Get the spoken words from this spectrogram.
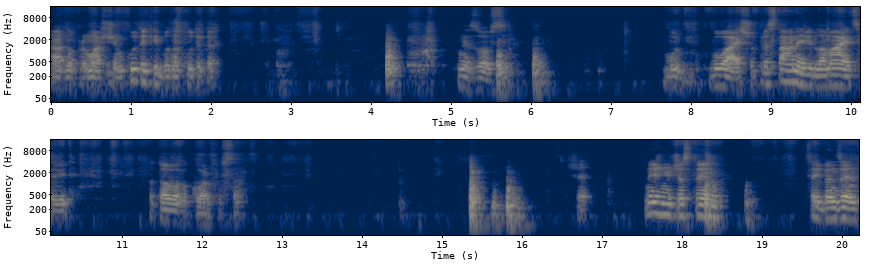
Гарно промащуємо кутики, бо на кутиках не зовсім. Буває, що пристане відламається від готового корпуса. Ще нижню частину. Цей бензин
